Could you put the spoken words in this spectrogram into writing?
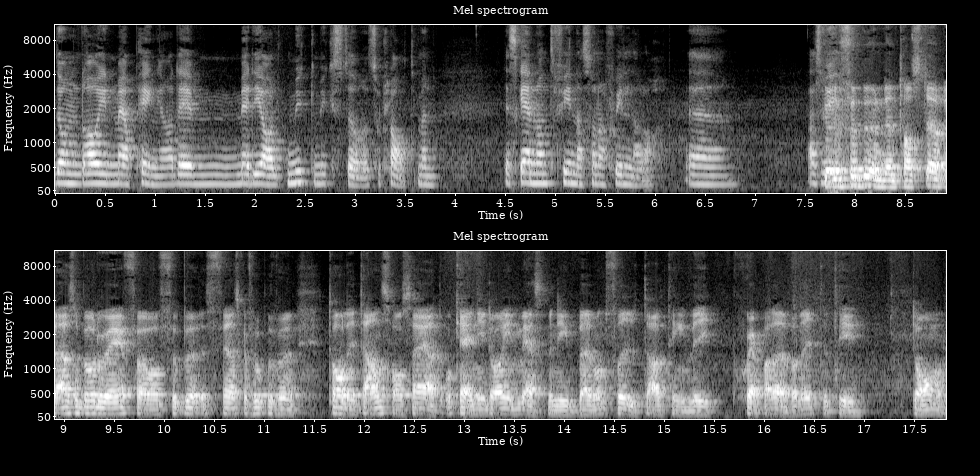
de drar in mer pengar. Det är medialt mycket, mycket större såklart. Men det ska ändå inte finnas sådana skillnader. Alltså Skulle vi... förbunden ta större, alltså både Uefa och förbund, Svenska fotbollförbundet ta lite ansvar och säga att okej okay, ni drar in mest men ni behöver inte få ut allting. Vi skeppar över lite till damerna.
